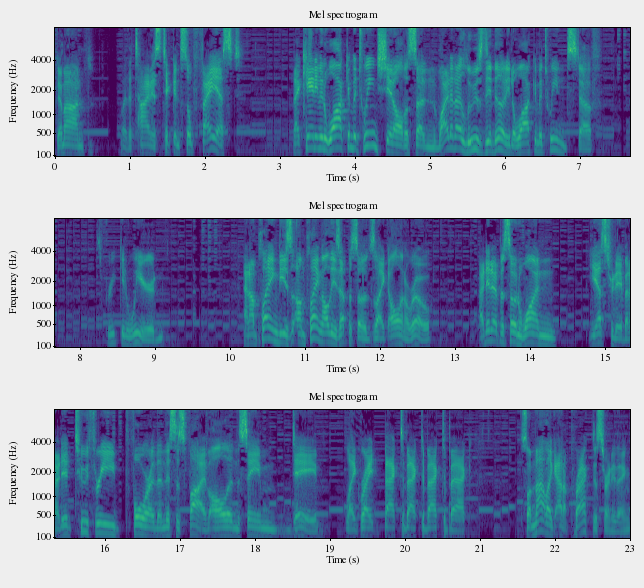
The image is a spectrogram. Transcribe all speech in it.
come on! Boy, the time is ticking so fast. And I can't even walk in between shit all of a sudden. Why did I lose the ability to walk in between stuff? It's freaking weird. And I'm playing these. I'm playing all these episodes like all in a row. I did episode one yesterday, but I did two, three, four, and then this is five, all in the same day, like right back to back to back to back. So I'm not like out of practice or anything.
